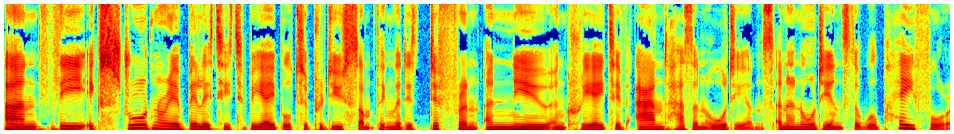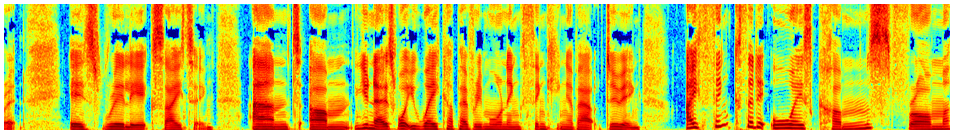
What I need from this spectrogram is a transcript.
and the extraordinary ability to be able to produce something that is different and new and creative and has an audience and an audience that will pay for it is really exciting. And, um, you know, it's what you wake up every morning thinking about doing. I think that it always comes from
